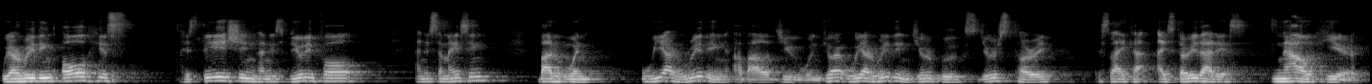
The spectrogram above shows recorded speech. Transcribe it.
we are reading all his his teachings and it's beautiful and it's amazing. But when we are reading about you, when you are, we are reading your books, your story, it's like a, a story that is now here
